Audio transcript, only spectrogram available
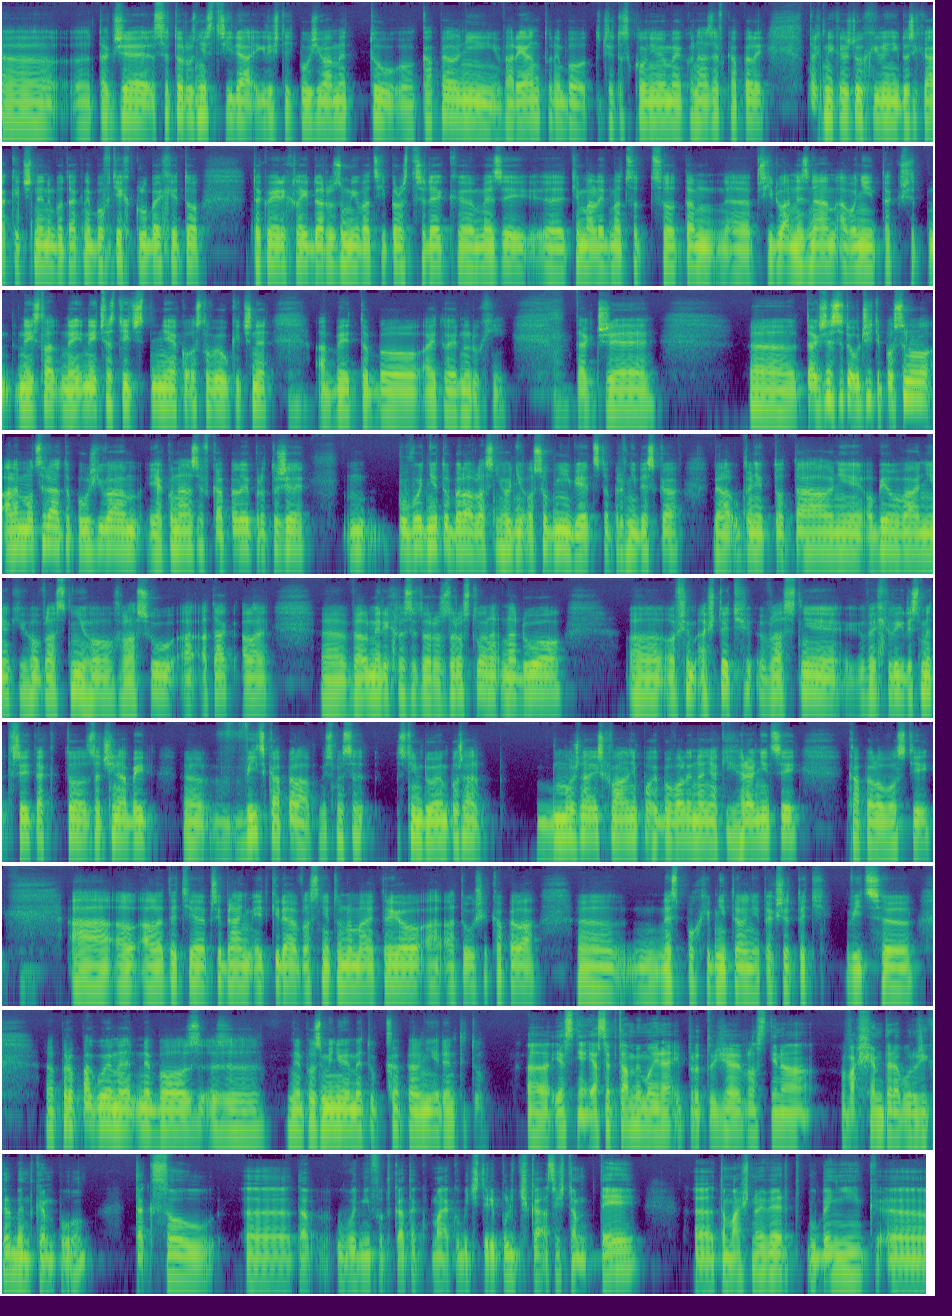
takže se to různě střídá, i když teď používáme tu kapelní variantu, nebo že to skloňujeme jako název kapely, tak mi každou chvíli někdo říká kyčne nebo tak, nebo v těch klubech je to takový rychlej dorozumívací prostředek eh, mezi eh, těma lidma, co, co tam přijdu a neznám a oni takže nejsla, nej, nejčastěji mě jako oslovují kyčne, aby to bylo a je to jednoduchý. Takže Eh, takže se to určitě posunulo, ale moc rád to používám jako název kapely, protože hm, původně to byla vlastně hodně osobní věc. Ta první deska byla úplně totálně objevování nějakého vlastního hlasu a, a tak, ale eh, velmi rychle se to rozrostlo na, na duo. Eh, ovšem až teď vlastně ve chvíli, kdy jsme tři, tak to začíná být víc kapela. My jsme se s tím duem pořád možná i schválně pohybovali na nějaký hranici, kapelovosti. A, ale teď je při bráním Aitkida vlastně to nomé trio a, a to už je kapela uh, nespochybnitelně, takže teď víc uh, propagujeme nebo, z, z, nebo zmiňujeme tu kapelní identitu. Uh, jasně, já se ptám mimo jiné i protože vlastně na vašem, teda budu říkat Bandcampu, tak jsou uh, ta úvodní fotka, tak má jakoby čtyři políčka a jsi tam ty, Tomáš Neuwirth, bubeník, uh,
